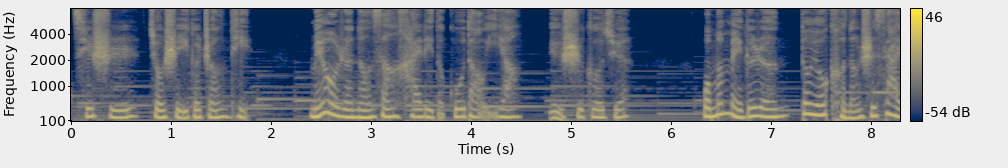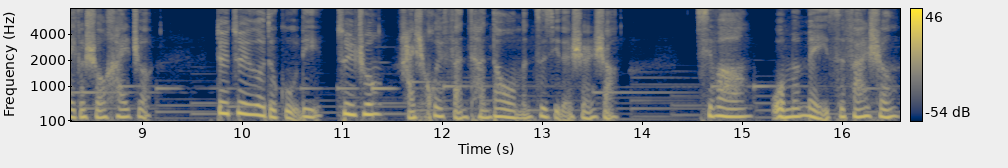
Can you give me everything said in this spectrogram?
其实就是一个整体，没有人能像海里的孤岛一样与世隔绝。我们每个人都有可能是下一个受害者，对罪恶的鼓励，最终还是会反弹到我们自己的身上。希望我们每一次发生。”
